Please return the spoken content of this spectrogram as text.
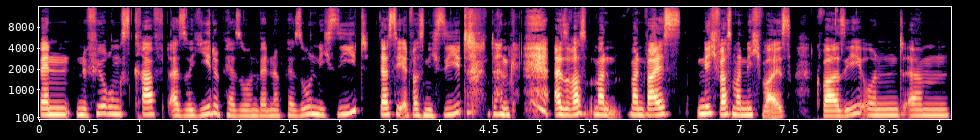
wenn eine Führungskraft, also jede Person, wenn eine Person nicht sieht, dass sie etwas nicht sieht, dann, also was man, man weiß nicht, was man nicht weiß, quasi. Und ähm,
